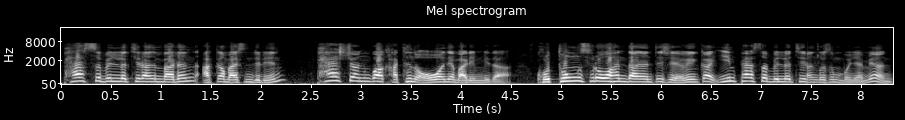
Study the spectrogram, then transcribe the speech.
passibility라는 말은 아까 말씀드린 passion과 같은 어원의 말입니다. 고통스러워한다는 뜻이에요. 그러니까 impassibility라는 것은 뭐냐면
